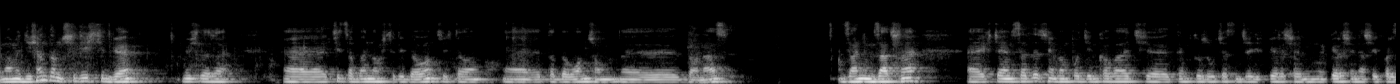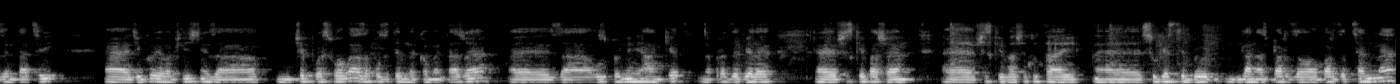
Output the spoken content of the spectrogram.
mamy 10.32. Myślę, że e, ci, co będą chcieli dołączyć, to, e, to dołączą e, do nas. Zanim zacznę, chciałem serdecznie Wam podziękować tym, którzy uczestniczyli w, pierwszym, w pierwszej naszej prezentacji. Dziękuję Wam ślicznie za ciepłe słowa, za pozytywne komentarze, za uzupełnienie ankiet. Naprawdę wiele, wszystkie Wasze, wszystkie wasze tutaj sugestie były dla nas bardzo, bardzo cenne.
